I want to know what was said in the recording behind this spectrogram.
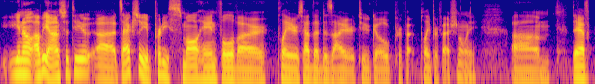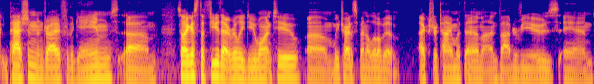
you know, I'll be honest with you. Uh, it's actually a pretty small handful of our players have the desire to go prof- play professionally. Um, they have passion and drive for the games. Um, so I guess the few that really do want to, um, we try to spend a little bit extra time with them on VOD reviews and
